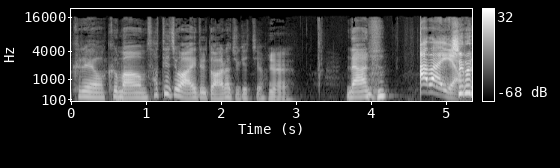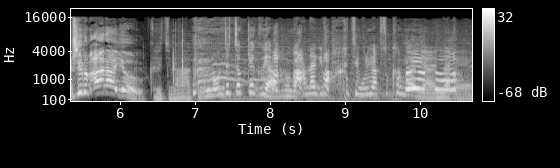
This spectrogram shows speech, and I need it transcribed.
그래요. 그 마음 서태지와 아이들도 알아주겠죠. 예. 난 알아요. 시름시름 앓아요. 그러지 마. 그거 언제 적 개그야. 그런 거 안 하기로 다 지금 우리 약속한 거 아니야 옛날에.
